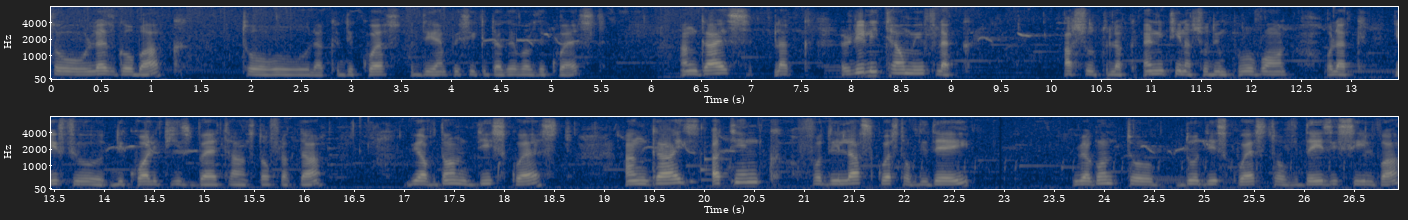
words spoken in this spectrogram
So let's go back to like the quest the npc that gave us the quest. And guys like really tell me if like i should like anything i should improve on or like if you the quality is better and stuff like that. We have done this quest and guys i think for the last quest of the day we are going to do this quest of daisy silver.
